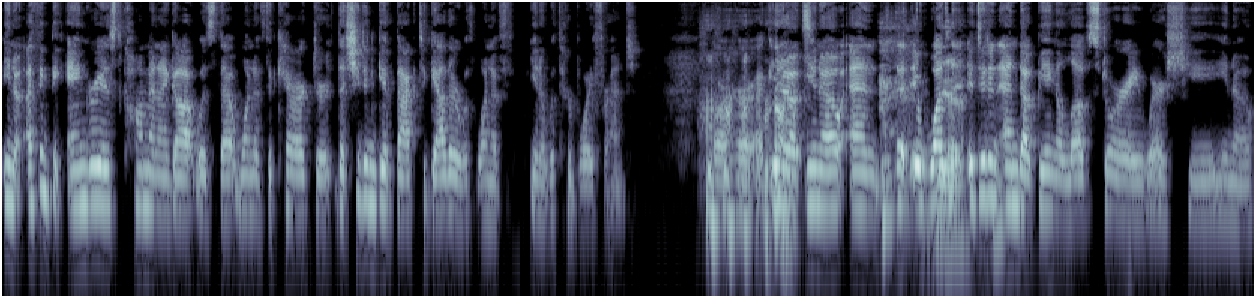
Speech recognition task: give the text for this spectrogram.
You know, I think the angriest comment I got was that one of the characters that she didn't get back together with one of, you know, with her boyfriend or her, right. you know, you know, and that it wasn't, yeah. it didn't end up being a love story where she, you know,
